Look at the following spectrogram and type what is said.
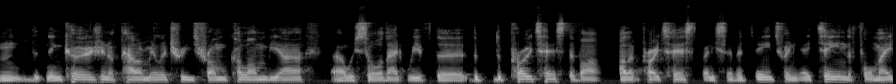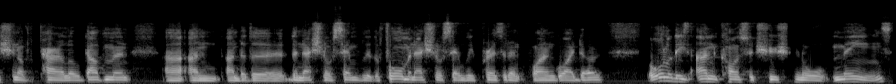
um, the incursion of paramilitaries from Colombia. Uh, we saw that with the, the, the protest, the violent protest 2017, 2018, the formation of a parallel government uh, un, under the, the National Assembly, the former National Assembly President Juan Guaido. All of these unconstitutional means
